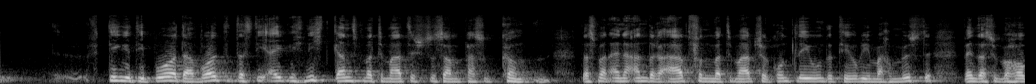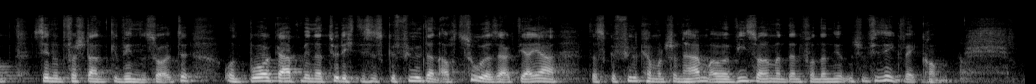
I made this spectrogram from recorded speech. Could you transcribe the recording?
Dinge, die Bohr da wollte, dass die eigentlich nicht ganz mathematisch zusammenpassen konnten. Dass man eine andere Art von mathematischer Grundlegung der Theorie machen müsste, wenn das überhaupt Sinn und Verstand gewinnen sollte. Und Bohr gab mir natürlich dieses Gefühl dann auch zu. Er sagt, ja, ja, das Gefühl kann man schon haben, aber wie soll man dann von der Newtonschen Physik wegkommen?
